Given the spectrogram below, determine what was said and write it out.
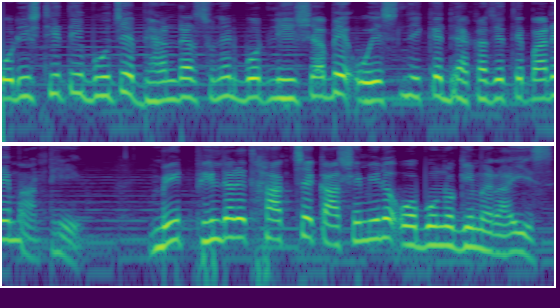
পরিস্থিতি বুঝে ভ্যান্ডারসনের বদলি হিসাবে ওয়েসলিকে দেখা যেতে পারে মাঠে। মিডফিল্ডারে থাকছে কাশ্মীর ও বুনো গিমারাইস।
